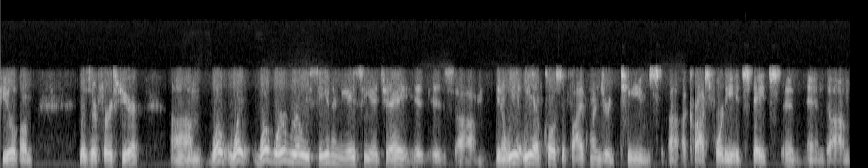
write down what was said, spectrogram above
few of them was their first year. Um, what what what we're really seeing in the ACHA is, is um, you know we we have close to 500 teams uh, across 48 states, and and um,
